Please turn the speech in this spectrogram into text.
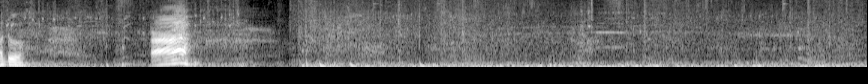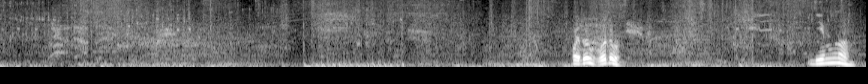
Aduh. Ah. Waduh, waduh. Diem lo.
